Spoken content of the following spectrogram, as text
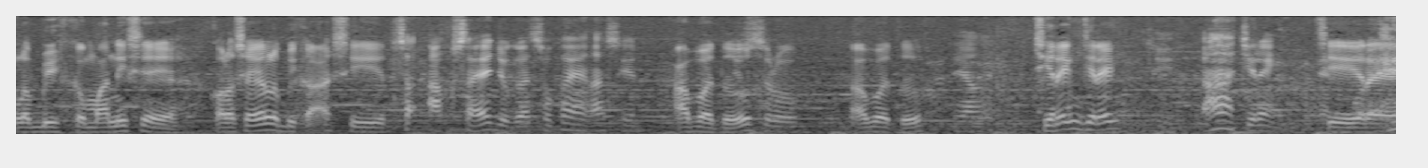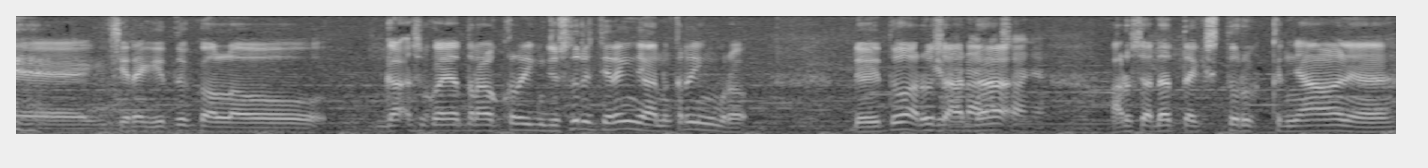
lebih ke manisnya ya? Kalau saya lebih ke asin. sa- aku saya juga suka yang asin Apa tuh? justru Apa tuh? yang Cireng, cireng. ah cireng Cireng. Cireng itu kalau nggak sukanya terlalu kering, justru cireng jangan kering, Bro. Dia itu harus Gimana ada rasanya? harus ada tekstur kenyalnya.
